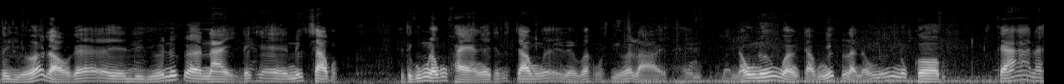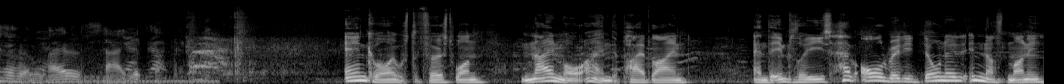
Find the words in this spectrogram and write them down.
tôi giữa rồi cái đi giữa nước này nước nước sông thì tôi cũng lóng phèn cho nó trong cái rồi bắt giữa lại. Mà nấu nướng quan trọng nhất là nấu nướng nấu cơm cá đó hay là mình phải xài nước Angkor was the first one. Nine more are in the pipeline. And the employees have already donated enough money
